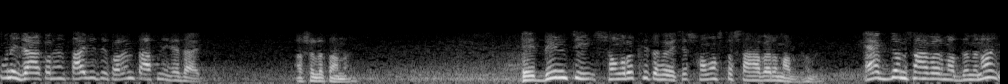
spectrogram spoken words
উনি যা করেন তাই যদি করেন, তা আপনি হেদায়ত। আসলে তা নয়। এই দিনটি সংরক্ষিত হয়েছে সমস্ত সাহাবার মাধ্যমে। একজন সাহাবার মাধ্যমে নয়।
